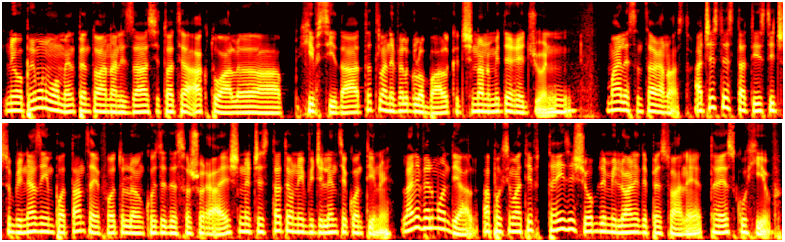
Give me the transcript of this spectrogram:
ne oprim un moment pentru a analiza situația actuală a HIV-SIDA atât la nivel global cât și în anumite regiuni mai ales în țara noastră. Aceste statistici sublinează importanța eforturilor în curs de desfășurare și necesitatea unei vigilențe continue. La nivel mondial, aproximativ 38 de milioane de persoane trăiesc cu HIV,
